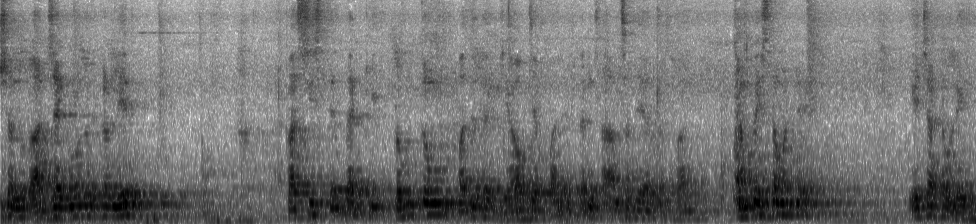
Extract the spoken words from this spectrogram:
కాన్స్టిట్యూషన్లో రాజ్యాంగంలో ఇక్కడ లేదు. ప్రశ్నిస్తే దానికి ప్రభుత్వం మధ్య జవాబు చెప్పాలి దానికి ఆన్సర్ చేయాలి తప్ప చంపేస్తామంటే ఏ చట్టం లేదు.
